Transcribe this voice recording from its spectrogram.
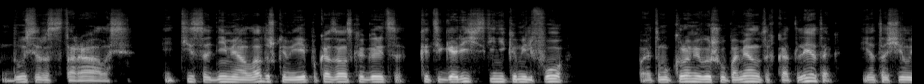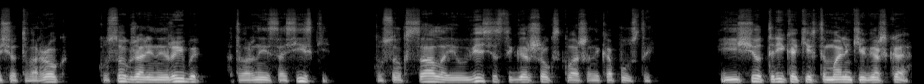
Дуся расстаралась. Идти с одними оладушками ей показалось, как говорится, категорически не камильфо. Поэтому, кроме вышеупомянутых котлеток, я тащил еще творог, кусок жареной рыбы, отварные сосиски, кусок сала и увесистый горшок с квашеной капустой. И еще три каких-то маленьких горшка.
